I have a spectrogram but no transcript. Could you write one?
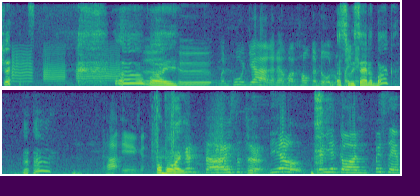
Shit. Oh เออ boy. คือมันพูดยากอะนะว่าเขากระโดดลง A ไปใน suicidal bug? ถ้าเองอะ Oh boy. กันตายซะเถอะเดี๋ยวใจเย็นก่อนไปเสพ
